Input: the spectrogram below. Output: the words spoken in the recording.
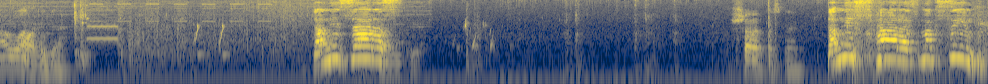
А от Ой, куди. де. Та не зараз! Що ви, пацани? Та не зараз, Максим!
